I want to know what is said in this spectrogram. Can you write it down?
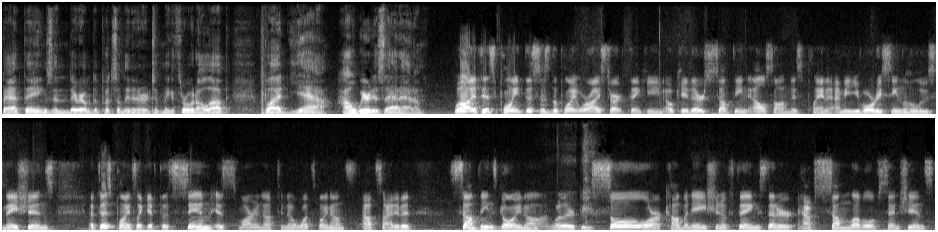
bad things and they were able to put something in her to make her throw it all up but yeah how weird is that adam Well, at this point, this is the point where I start thinking, okay, there's something else on this planet. I mean, you've already seen the hallucinations. At this point, it's like if the sim is smart enough to know what's going on outside of it, something's going on, whether it be Sol or a combination of things that are have some level of sentience.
